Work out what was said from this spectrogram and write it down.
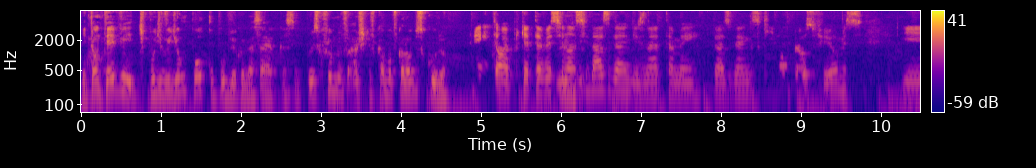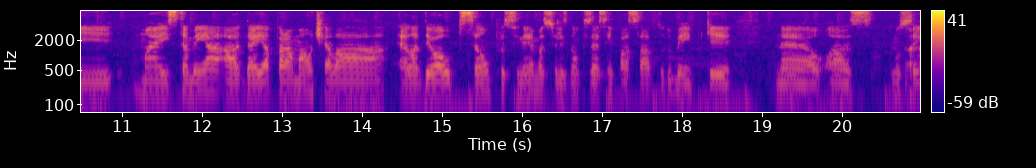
Então teve, tipo, dividiu um pouco o público nessa época, assim. Por isso que o filme acho que acabou ficando obscuro. Então, é porque teve esse Uhum. lance das gangues, né, também. Das gangues que iam ver os filmes. E, mas também a, a- daí a Paramount ela, ela deu a opção para o cinema se eles não quisessem passar tudo bem porque né as não sei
